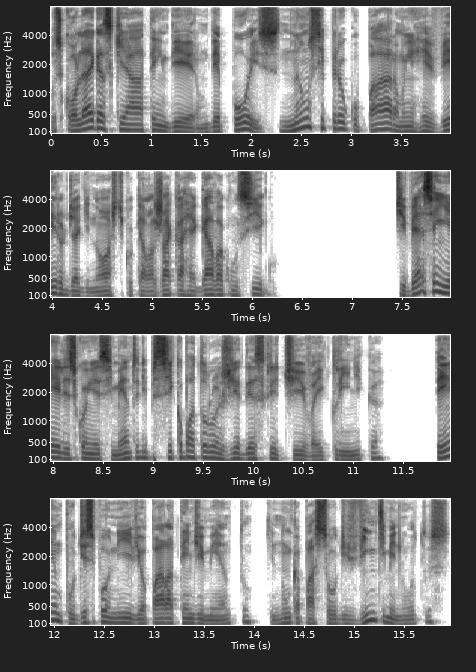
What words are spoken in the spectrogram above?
Os colegas que a atenderam depois não se preocuparam em rever o diagnóstico que ela já carregava consigo. Tivessem eles conhecimento de psicopatologia descritiva e clínica, tempo disponível para atendimento, que nunca passou de 20 minutos,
